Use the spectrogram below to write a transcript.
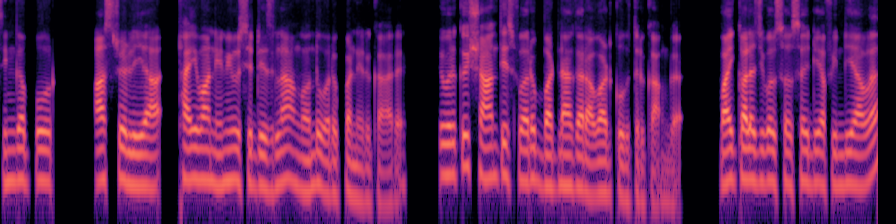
சிங்கப்பூர், ஆஸ்திரேலியா, தைவான் யூனிவர்சிட்டிஸ்லாம் அங்கே வந்து ஒர்க் பண்ணியிருக்காரு. இவருக்கு சாந்தி ஸ்வரூப் பட்நாகர் அவார்ட் கொடுத்துருக்காங்க மைக்காலஜிக்கல் சொசைட்டி ஆஃப் இந்தியாவ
